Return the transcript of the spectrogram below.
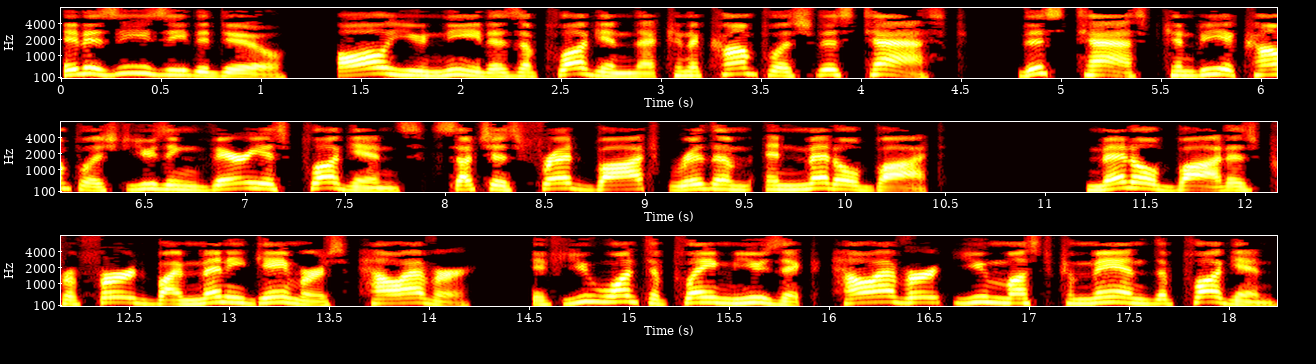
It is easy to do. All you need is a plugin that can accomplish this task. This task can be accomplished using various plugins, such as FredBoat, Rythm, and Metalbot. Metalbot is preferred by many gamers, however. If you want to play music, however, you must command the plugin.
